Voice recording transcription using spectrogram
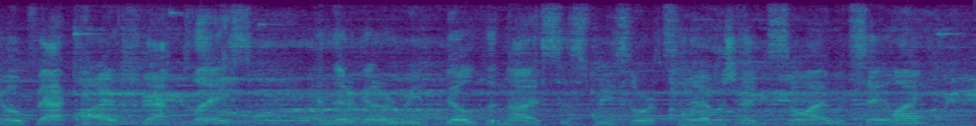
go vacuum into that place, and they're going to rebuild the nicest resorts and everything. So I would say, like,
